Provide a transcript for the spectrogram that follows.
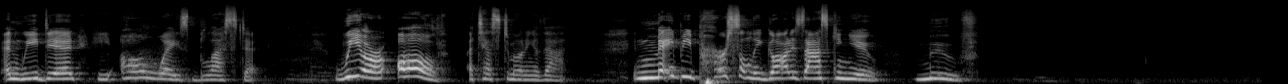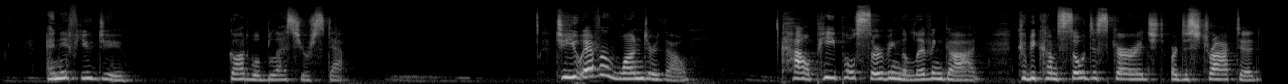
and we did, He always blessed it. We are all a testimony of that. Maybe personally, God is asking you, move. And if you do, God will bless your step. Do you ever wonder, though, how people serving the living God could become so discouraged or distracted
